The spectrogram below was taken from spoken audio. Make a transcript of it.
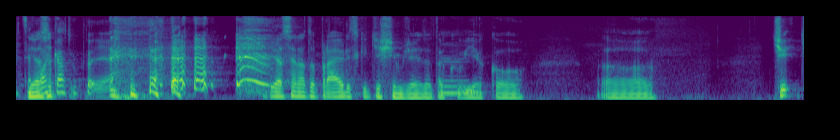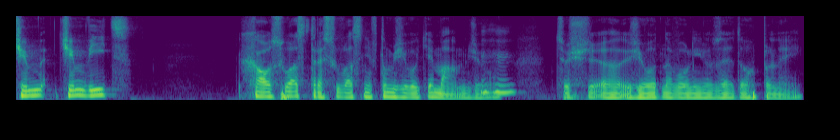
chce Já plakat se... úplně. Já se na to právě vždycky těším, že je to takový hmm. jako uh, či, čím, čím víc chaosu a stresu vlastně v tom životě mám, že? Mm-hmm. což uh, život na volný noze je toho plný,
